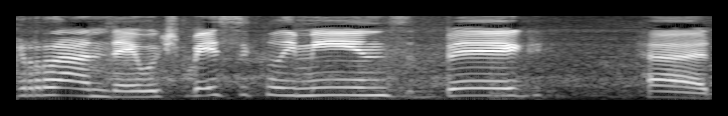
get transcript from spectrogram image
Grande, which basically means big head.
